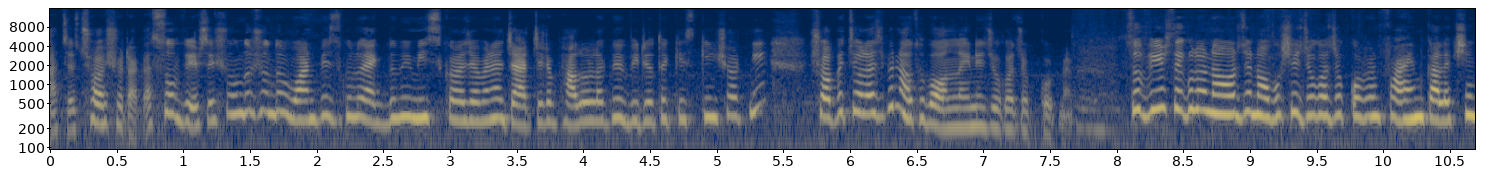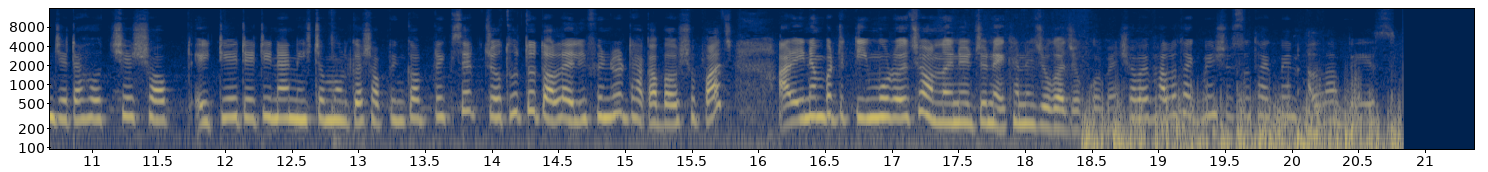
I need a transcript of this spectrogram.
আচ্ছা ছয়শো টাকা। সো ভিয়ার্স এই সুন্দর সুন্দর ওয়ান পিসগুলো একদমই মিস করা যাবে না। যার যেটা ভালো লাগবে ভিডিও থেকে স্ক্রিনশট নিয়ে সবে চলে আসবেন অথবা অনলাইনে যোগাযোগ করবেন। সো ভিয়ার্স এগুলো নেওয়ার জন্য অবশ্যই যোগাযোগ করবেন ফাইন কালেকশন যেটা হচ্ছে সব এইটি এইট এইটি নাইন ইস্টামুলকা শপিং কমপ্লেক্সের চতুর্থ তলা এলিফেন্ট রোড ঢাকা বারোশো পাঁচ। আর এই নাম্বারটা টিমও রয়েছে অনলাইনের জন্য এখানে যোগাযোগ করবেন। সবাই ভালো থাকবেন সুস্থ থাকবেন। আল্লাহ হাফেজ।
